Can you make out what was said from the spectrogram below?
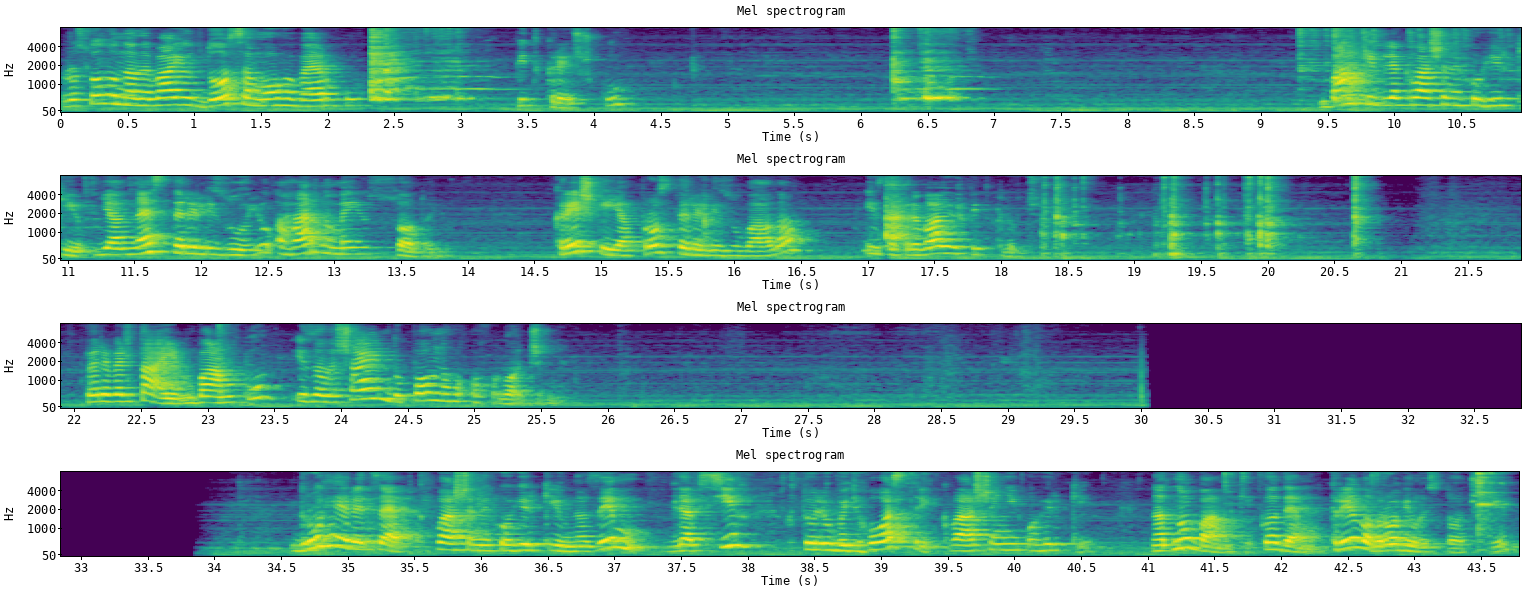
Розсолу наливаю до самого верху під кришку. Банки для квашених огірків я не стерилізую, а гарно мию з содою. Кришки я простерилізувала і закриваю під ключ. Перевертаємо банку і залишаємо до повного охолодження. Другий рецепт квашених огірків на зиму для всіх, хто любить гострі квашені огірки. На дно банки кладемо 3 лаврові листочки,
